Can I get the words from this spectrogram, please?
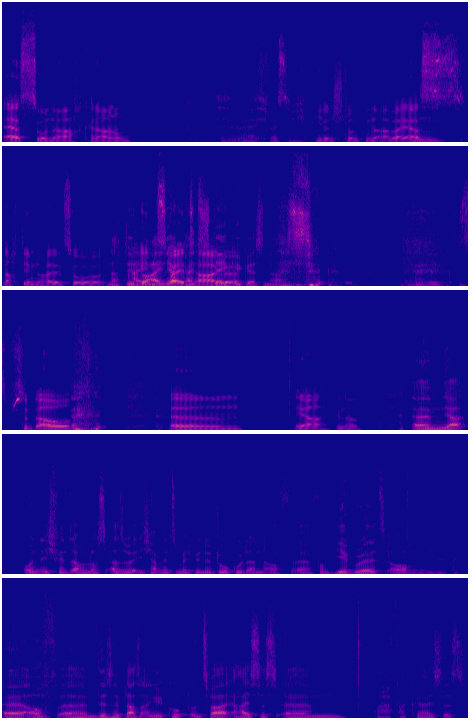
erst so nach, keine Ahnung, ich weiß nicht wie vielen Stunden, aber erst nachdem du halt so Hm. Nachdem ein, du ein zwei Jahr kein Tage, Steak gegessen hast. das ist bestimmt auch, ähm, ja, genau. ähm, ja, und ich finde es auch lustig, also ich habe mir zum Beispiel eine Doku dann auf, äh, von Beer Grills auch Mhm. äh, auf ähm, Disney Plus angeguckt. Und zwar heißt es, ähm, ah fuck, wie heißt es?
